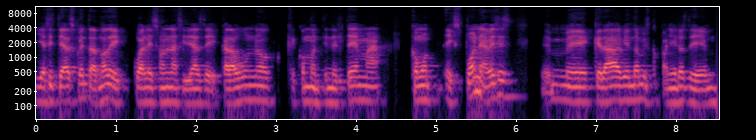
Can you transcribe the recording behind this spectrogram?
y así te das cuenta, ¿no? De cuáles son las ideas de cada uno, que cómo entiende el tema, cómo expone. A veces eh, me quedaba viendo a mis compañeros de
